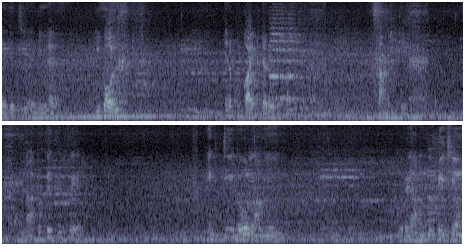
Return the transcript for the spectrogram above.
লেগেছে অ্যান্ড ইউ হ্যাভ ইভলভ এরকম কয়েকটা রোলের কথা যদি বলেন নাটকের ক্ষেত্রে একটি রোল আমি করে আনন্দ পেয়েছি এবং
